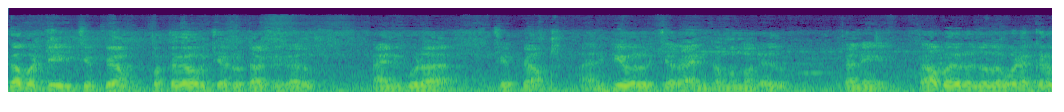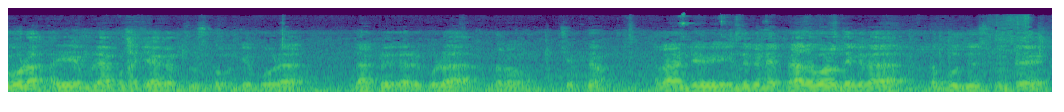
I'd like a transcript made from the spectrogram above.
కాబట్టి చెప్పాం కొత్తగా వచ్చారు డాక్టర్ గారు. ఆయన కూడా చెప్పాం. ఆయన ఇటీవల వచ్చారు ఆయన సంబంధం లేదు. కానీ రాబోయే రోజుల్లో కూడా ఎక్కడ కూడా ఏం లేకుండా జాగ్రత్త చూసుకోమని చెప్పి కూడా డాక్టర్ గారికి కూడా అందరం చెప్పాం. అలాంటివి ఎందుకంటే పేదవాళ్ళ దగ్గర డబ్బులు తీసుకుంటే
